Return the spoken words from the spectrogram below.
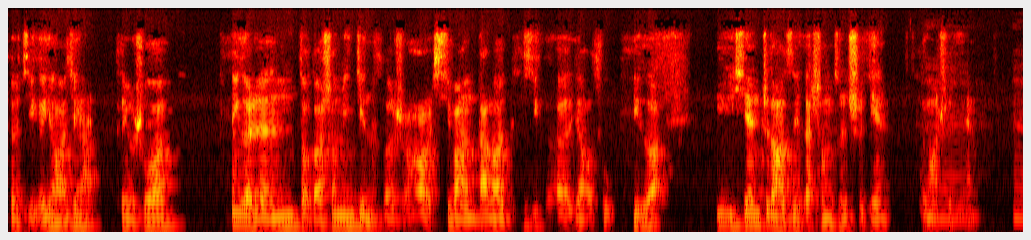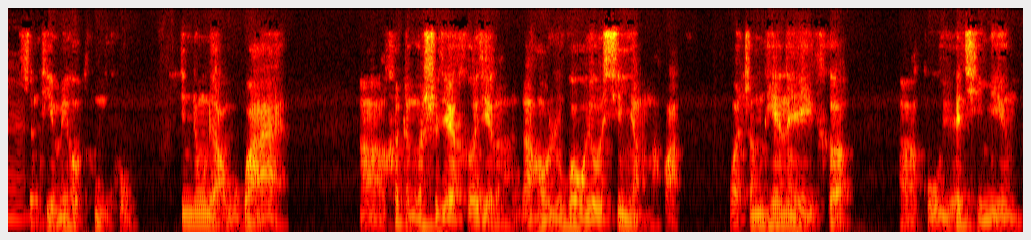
有几个要件，他就说。一个人走到生命尽头的时候，希望达到几个要素：第一个，预先知道自己的生存时间、死亡时间，嗯，身体没有痛苦，心中了无挂碍，啊，和整个世界和解了。然后，如果我有信仰的话，我升天那一刻，啊，鼓乐齐鸣，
